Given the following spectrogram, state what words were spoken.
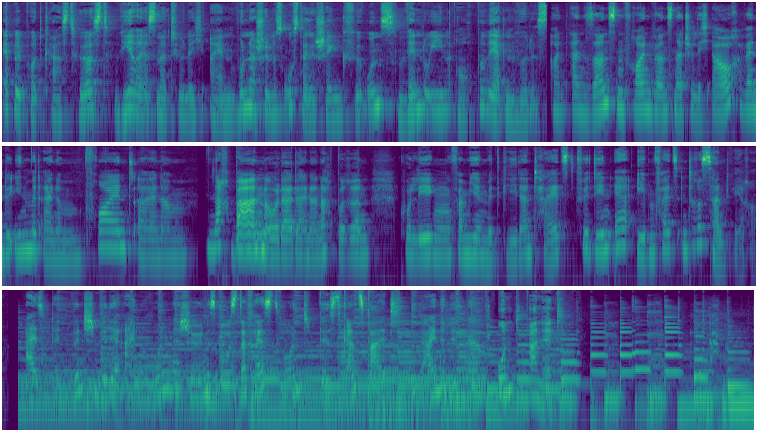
Apple Podcast hörst, wäre es natürlich ein wunderschönes Ostergeschenk für uns, wenn du ihn auch bewerten würdest. Und ansonsten freuen wir uns natürlich auch, wenn du ihn mit einem Freund, einem Nachbarn oder deiner Nachbarin, Kollegen, Familienmitgliedern teilst, für den er ebenfalls interessant wäre. Also dann wünschen wir dir ein wunderschönes Osterfest und bis ganz bald. Deine Linda und Annette. Thank you.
